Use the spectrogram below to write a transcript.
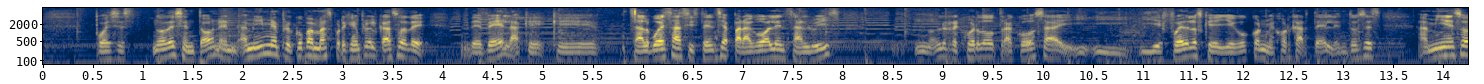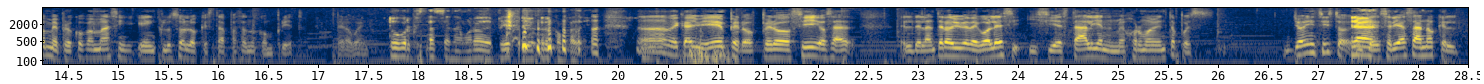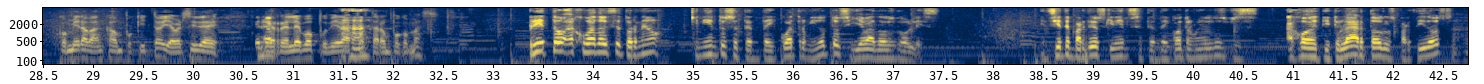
pues es- no desentonen. A mí me preocupa más, por ejemplo, el caso de, de Vela, que, que salvó esa asistencia para gol en San Luis. No le recuerdo otra cosa y, y- y fue de los que llegó con mejor cartel. Entonces, a mí eso me preocupa más que incluso lo que está pasando con Prieto. Pero bueno. Tú porque estás enamorado de Prieto, yo creo, compadre. No, me cae bien, pero, pero sí, o sea, el delantero vive de goles y, y si está alguien en mejor momento, pues yo insisto, Mira. sería sano que él comiera banca un poquito y a ver si de, de relevo pudiera Ajá. aportar un poco más. Prieto ha jugado este torneo 574 minutos y lleva dos goles. En siete partidos, 574 minutos, pues ha jugado de titular todos los partidos Ajá.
